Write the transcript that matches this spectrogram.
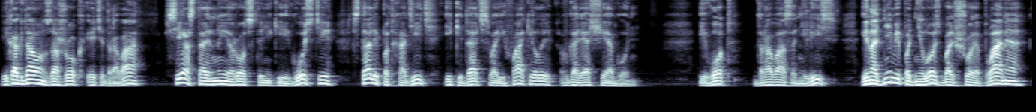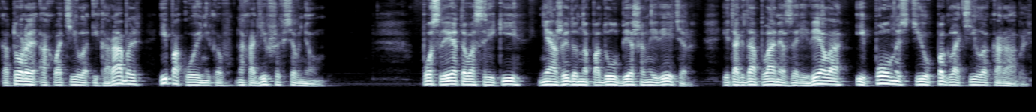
И когда он зажег эти дрова, все остальные родственники и гости стали подходить и кидать свои факелы в горящий огонь. И вот дрова занялись, и над ними поднялось большое пламя, которое охватило и корабль, и покойников, находившихся в нем. После этого с реки неожиданно подул бешеный ветер, и тогда пламя заревело и полностью поглотило корабль.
